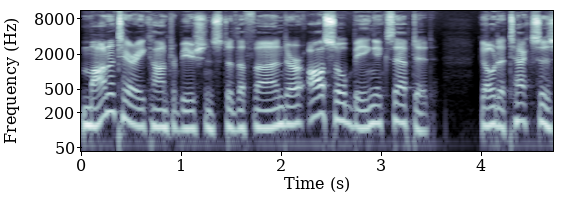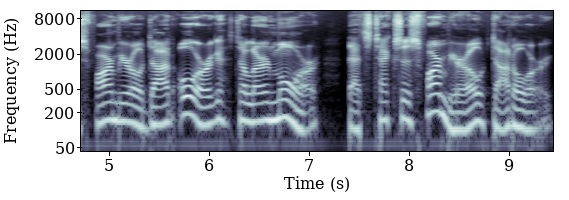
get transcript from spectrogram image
Monetary contributions to the fund are also being accepted. Go to texasfarmbureau.org to learn more. That's texasfarmbureau.org.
